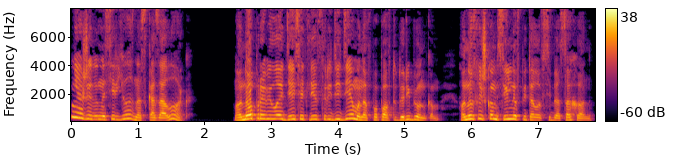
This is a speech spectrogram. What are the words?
Неожиданно серьезно сказал Орк. Она провела десять лет среди демонов, попав туда ребенком. Она слишком сильно впитала в себя Сахан.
